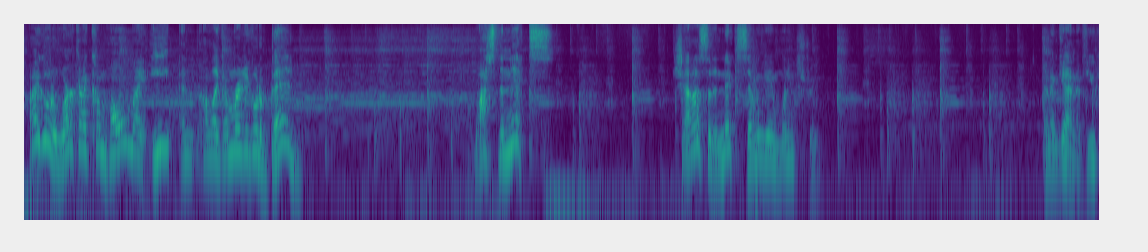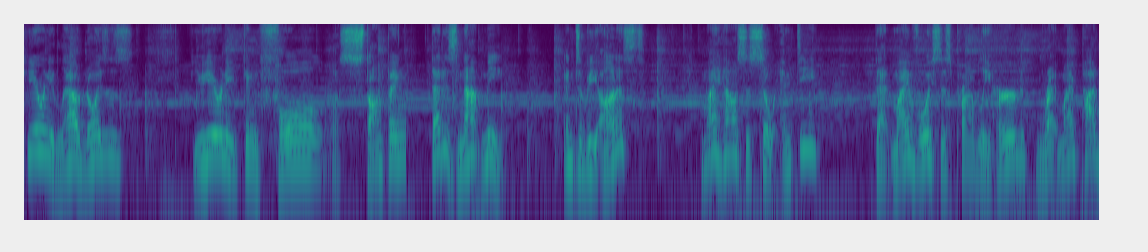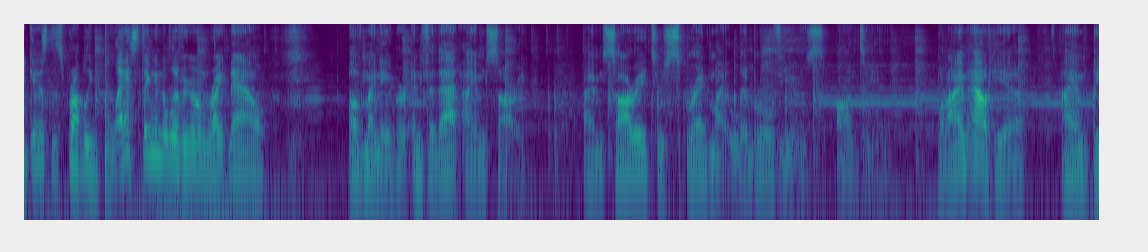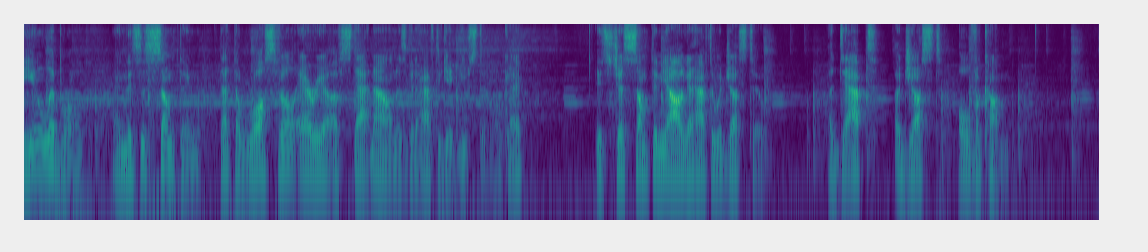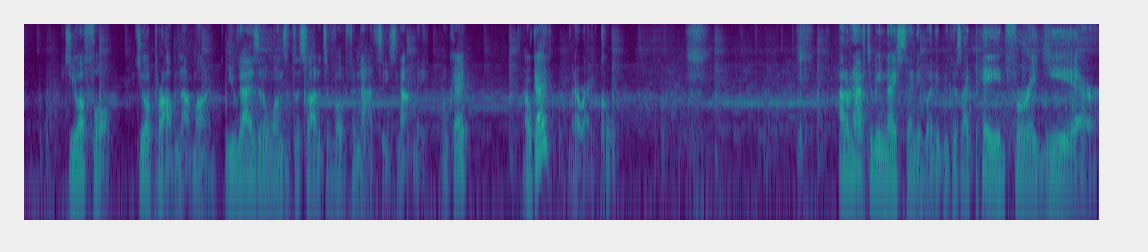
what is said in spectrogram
I go to work, I come home, I eat, and I'm like, I'm ready to go to bed. Watch the Knicks. Shout outs to the Knicks, seven game winning streak. And again, if you hear any loud noises, if you hear anything fall or stomping, that is not me. And to be honest, my house is so empty that my voice is probably heard right my podcast is probably blasting in the living room right now of my neighbor and for that I am sorry. I am sorry to spread my liberal views onto you. But I'm out here, I am being liberal, and this is something that the Rossville area of Staten Island is going to have to get used to, okay? It's just something y'all are going to have to adjust to. Adapt adjust, overcome. It's your fault. It's your problem, not mine. You guys are the ones that decided to vote for Nazis, not me. Okay? Okay? Alright, cool. I don't have to be nice to anybody because I paid for a year.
